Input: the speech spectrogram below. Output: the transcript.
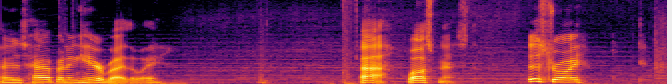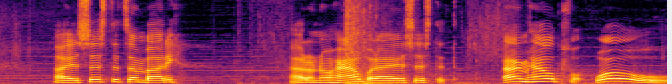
is happening here, by the way? Ah, wasp nest. Destroy. I assisted somebody. I don't know how, but I assisted. I'm helpful. Whoa,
